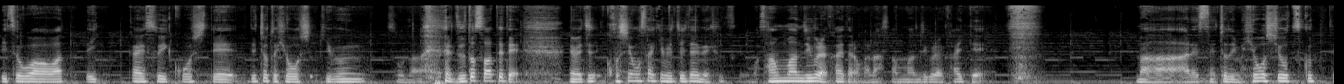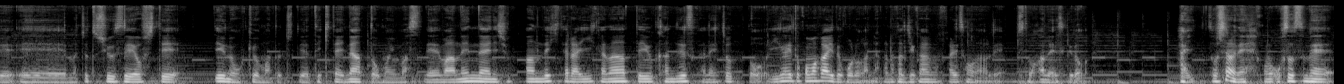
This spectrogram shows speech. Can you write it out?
筆が終わって1回遂行して、で、ちょっと表紙、気分、そうだ、ずっと座ってて、めっちゃ、腰も最近めっちゃ痛いんですけど、まあ、3万字ぐらい書いたのかな ?3 万字ぐらい書いて、まあ、あれですね、ちょっと今表紙を作って、えー、まあ、ちょっと修正をして、っていうのを今日またちょっとやっていきたいなと思いますね。まあ年内に出版できたらいいかなっていう感じですかね。ちょっと意外と細かいところがなかなか時間がかかりそうなので、ちょっとわかんないですけど。はい。そしたらね、このおすすめ、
